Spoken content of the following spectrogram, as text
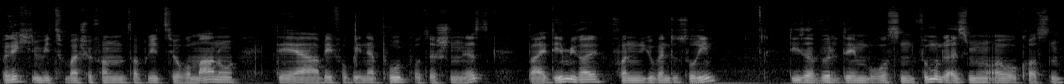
Berichten, wie zum Beispiel von Fabrizio Romano, der BVB in der Pole Position ist, bei Demiral von Juventus Turin. Dieser würde dem Borussen 35 Millionen Euro kosten.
